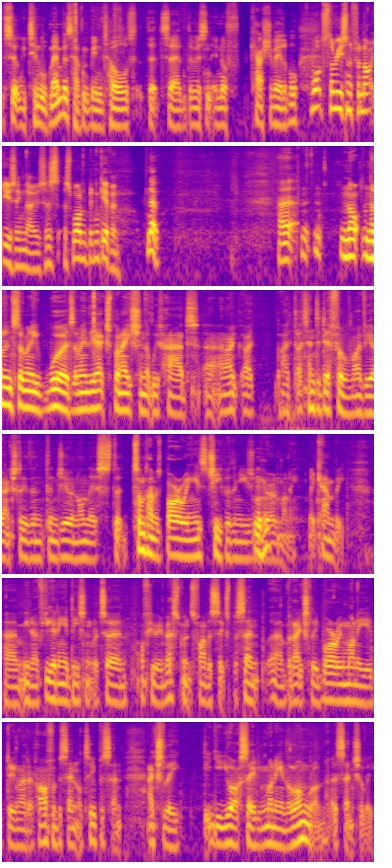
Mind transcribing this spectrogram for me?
certainly Tynwald members haven't been told that uh, there isn't enough cash available. What's the reason for not using those? Has, has one been given? No. Uh, n- not not in so many words. I mean, the explanation that we've had, uh, and I, I I, I, tend to differ with my view actually than than Juan on this. That sometimes borrowing is cheaper than using mm-hmm. your own money. It can be. Um, you know, if you're getting a decent return off your investments, five or six percent, uh, but actually borrowing money, you're doing that at half a percent or two percent. Actually, you are saving money in the long run, essentially.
